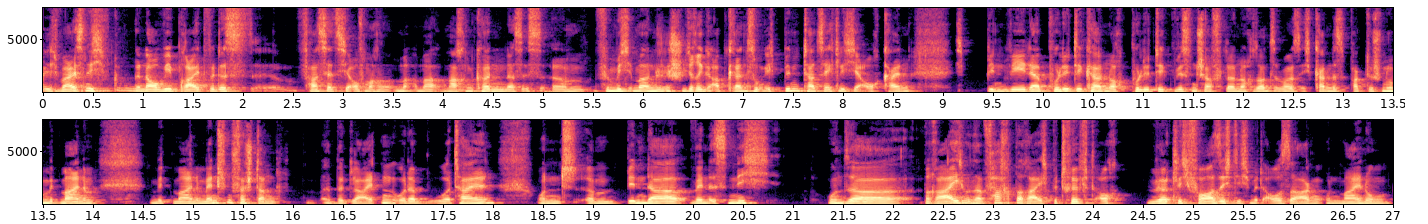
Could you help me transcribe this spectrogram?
ich weiß nicht genau, wie breit wir das äh, Fass jetzt hier aufmachen machen können. Das ist ähm, für mich immer eine schwierige Abgrenzung. Ich bin tatsächlich ja auch kein, ich bin weder Politiker noch Politikwissenschaftler noch sonst irgendwas. Ich kann das praktisch nur mit meinem, mit meinem Menschenverstand äh, begleiten oder beurteilen und ähm, bin da, wenn es nicht unser Bereich, unser Fachbereich betrifft, auch wirklich vorsichtig mit Aussagen und Meinungen.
